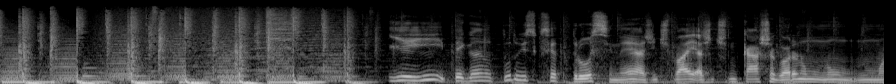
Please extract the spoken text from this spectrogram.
Bye. E aí, pegando tudo isso que você trouxe, né? A gente vai, a gente encaixa agora num, num,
